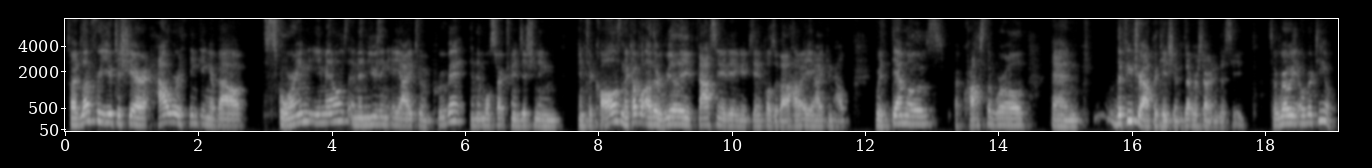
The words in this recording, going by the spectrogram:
So I'd love for you to share how we're thinking about scoring emails and then using AI to improve it. And then we'll start transitioning into calls and a couple other really fascinating examples about how AI can help with demos across the world and the future applications that we're starting to see. So Rowie, over to you.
